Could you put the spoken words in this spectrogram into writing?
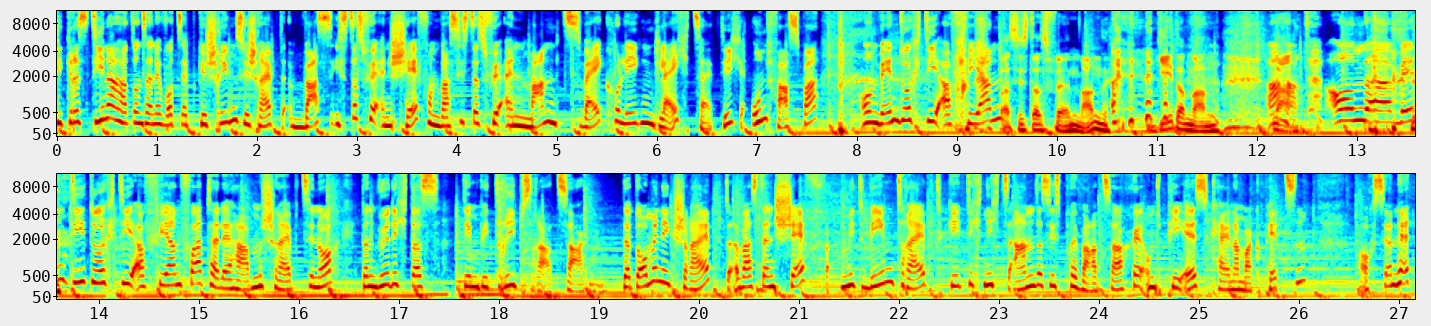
Die Christina hat uns eine WhatsApp geschrieben. Sie schreibt, was ist das für ein Chef und was ist das für ein Mann? Zwei Kollegen gleichzeitig. Unfassbar. Und wenn durch die Affären... Was ist das für ein Mann? Jeder Mann. Aha. Und äh, wenn die durch die Affären Vorteile haben, schreibt sie noch, dann würde ich das dem Betriebsrat sagen. Der Dominik schreibt, was dein Chef mit wem treibt, geht dich nichts an, das ist Privatsache und PS, keiner mag petzen. Auch sehr nett.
